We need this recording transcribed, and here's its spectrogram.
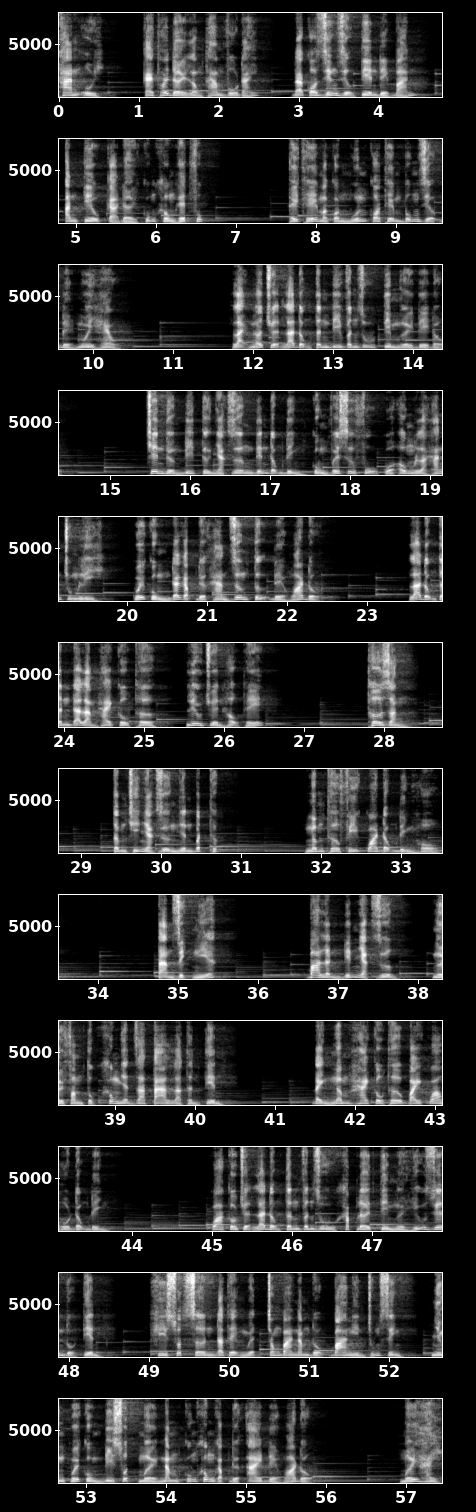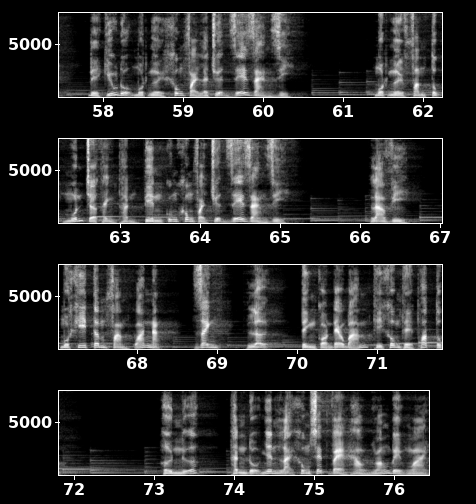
Than ôi, cái thói đời lòng tham vô đáy, đã có giếng rượu tiên để bán, ăn tiêu cả đời cũng không hết phúc. Ấy thế mà còn muốn có thêm bỗng rượu để nuôi heo. Lại nói chuyện lá động tân đi vân du tìm người để đổ. Trên đường đi từ Nhạc Dương đến Động Đình cùng với sư phụ của ông là Hán Trung Ly, cuối cùng đã gặp được Hàn Dương tự để hóa độ. Lã Động Tân đã làm hai câu thơ, lưu truyền hậu thế. Thơ rằng, tâm trí Nhạc Dương nhân bất thức, ngâm thơ phi qua Động Đình Hồ. Tạm dịch nghĩa, ba lần đến Nhạc Dương, người phàm tục không nhận ra ta là thần tiên. Đành ngâm hai câu thơ bay qua hồ Động Đình qua câu chuyện lá động Tân Vân Du khắp nơi tìm người hữu duyên đổi tiên. Khi xuất sơn đã thệ nguyện trong 3 năm độ 3.000 chúng sinh, nhưng cuối cùng đi suốt 10 năm cũng không gặp được ai để hóa độ. Mới hay, để cứu độ một người không phải là chuyện dễ dàng gì. Một người phàm tục muốn trở thành thần tiên cũng không phải chuyện dễ dàng gì. là vì một khi tâm phàm quá nặng, danh, lợi, tình còn đeo bám thì không thể thoát tục. Hơn nữa, thần độ nhân lại không xét vẻ hào nhoáng bề ngoài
